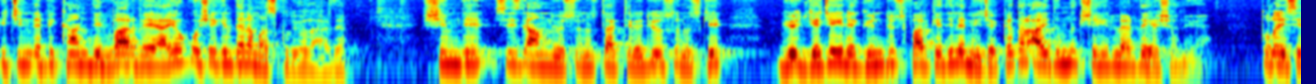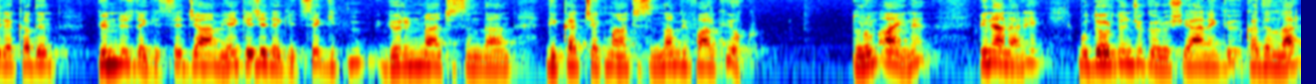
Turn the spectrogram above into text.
içinde bir kandil var veya yok o şekilde namaz kılıyorlardı. Şimdi siz de anlıyorsunuz, takdir ediyorsunuz ki gece ile gündüz fark edilemeyecek kadar aydınlık şehirlerde yaşanıyor. Dolayısıyla kadın gündüz de gitse camiye, gece de gitse git, görünme açısından, dikkat çekme açısından bir farkı yok. Durum aynı. Binaenaleyh bu dördüncü görüş yani kadınlar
